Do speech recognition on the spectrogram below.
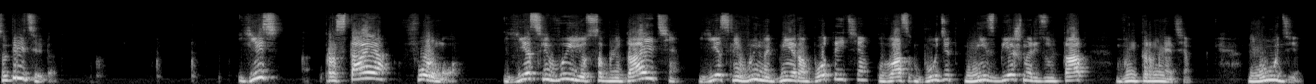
Смотрите, ребят, есть простая формула. Если вы ее соблюдаете, если вы над ней работаете, у вас будет неизбежно результат в интернете. Люди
